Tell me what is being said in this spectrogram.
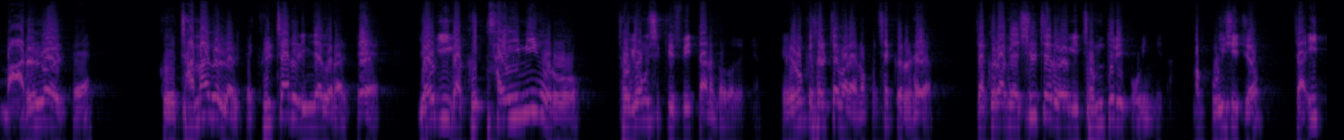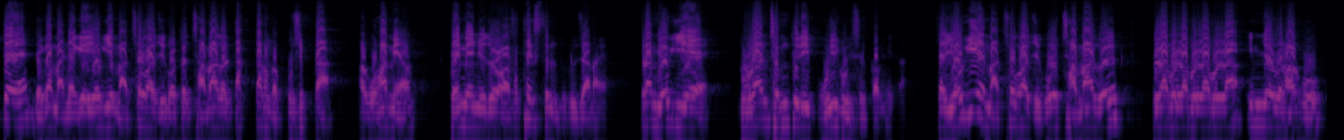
말을 넣을 때, 그 자막을 넣을 때, 글자를 입력을 할 때, 여기가 그 타이밍으로 적용시킬 수 있다는 거거든요. 이렇게 설정을 해놓고 체크를 해요. 자, 그러면 실제로 여기 점들이 보입니다. 막 보이시죠? 자, 이때 내가 만약에 여기에 맞춰가지고 어떤 자막을 딱딱 넣고 싶다 하고 하면 대메뉴 들어가서 텍스트를 누르잖아요. 그럼 여기에 노란 점들이 보이고 있을 겁니다. 자, 여기에 맞춰가지고 자막을 블라블라블라블라 입력을 하고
